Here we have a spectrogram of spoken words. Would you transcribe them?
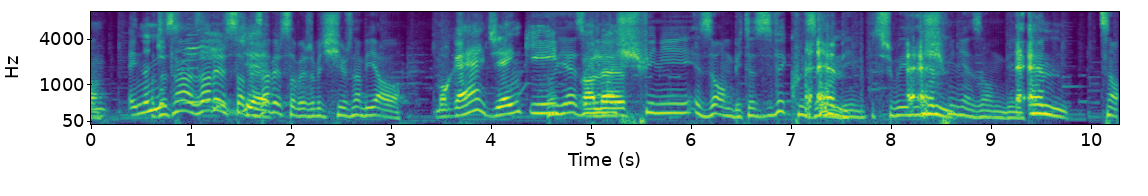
Zom- Ej, no No to nic za, nie zabierz sobie, idzie. zabierz sobie, żeby ci się już nabijało. Mogę? Dzięki. No Jezu, ale... nie ma świni zombie, to jest zwykły zombie, bo potrzebujemy świnie zombie. Ehem, Co?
